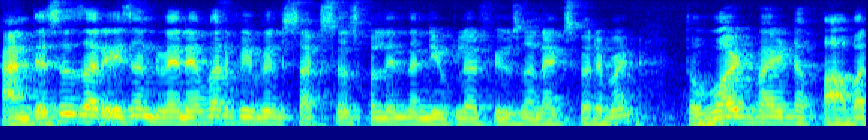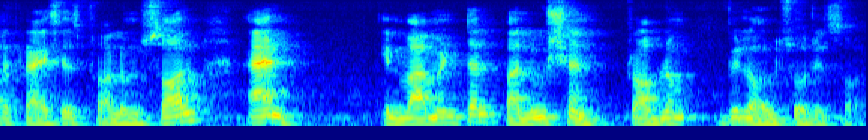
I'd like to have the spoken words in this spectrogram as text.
And this is the reason whenever we will successful in the nuclear fusion experiment, the worldwide the power crisis problem solve and environmental pollution problem will also resolve.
